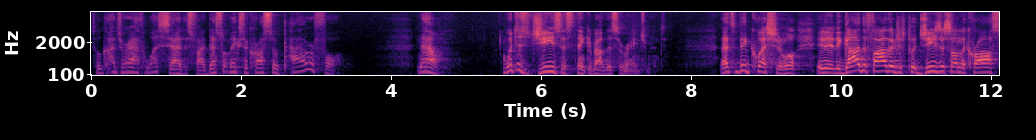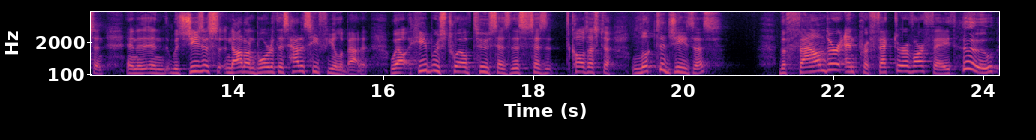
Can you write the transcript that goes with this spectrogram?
So God's wrath was satisfied. That's what makes the cross so powerful. Now, what does Jesus think about this arrangement? That's a big question. Well, did God the Father just put Jesus on the cross and, and, and was Jesus not on board with this? How does he feel about it? Well, Hebrews 12, 2 says this, says it calls us to look to Jesus, the founder and perfecter of our faith, who,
